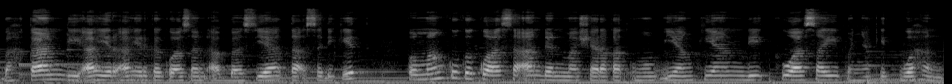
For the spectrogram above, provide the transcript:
Bahkan di akhir-akhir kekuasaan Abbasiyah tak sedikit pemangku kekuasaan dan masyarakat umum yang kian dikuasai penyakit buahan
